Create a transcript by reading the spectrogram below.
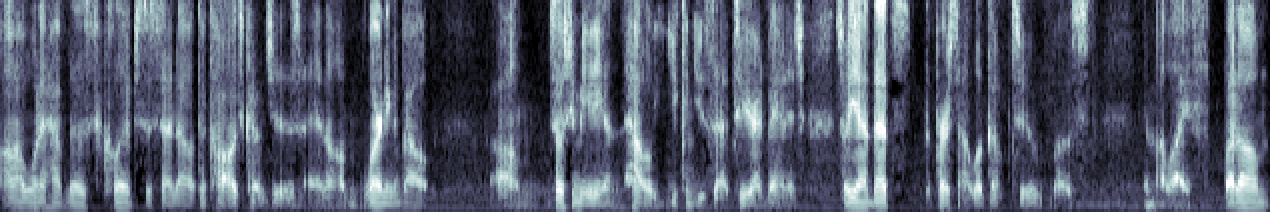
I want to have those clips to send out to college coaches and um, learning about um, social media and how you can use that to your advantage. So yeah, that's the person I look up to most in my life. But um,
